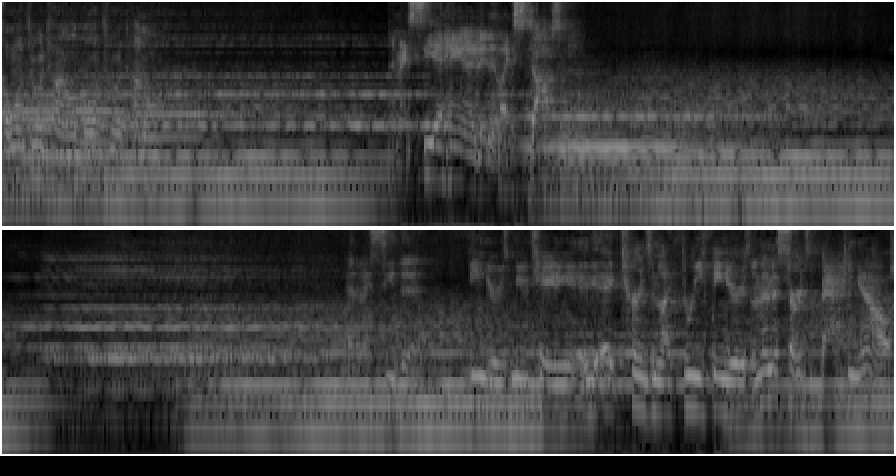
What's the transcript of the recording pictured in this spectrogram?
Going through a tunnel, going through a tunnel. And I see a hand and it like stops me. Fingers mutating. It, it turns into like three fingers and then it starts backing out.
